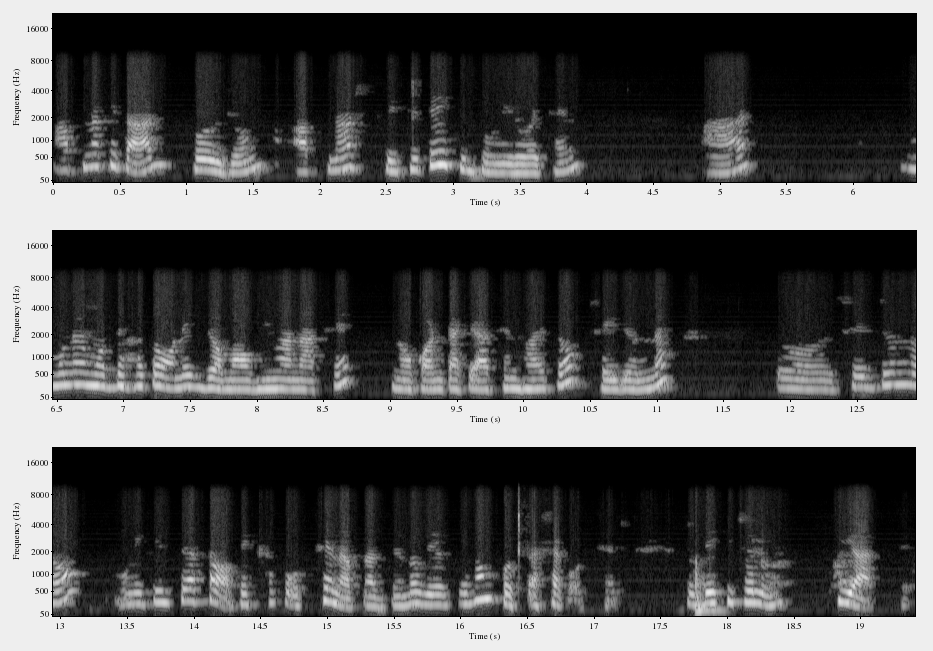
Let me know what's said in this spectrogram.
আপনাকে তার প্রয়োজন, আপনার স্মৃতিতেই কিন্তু উনি রয়েছেন। আর মনের মধ্যে হয়তো অনেক জমা অভিমান আছে নো আছেন হয়তো, সেই জন্য। তো সেই জন্য উনি কিন্তু একটা অপেক্ষা করছেন আপনার জন্য এবং প্রত্যাশা করছেন। তো দেখি চলুন কি আছে।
